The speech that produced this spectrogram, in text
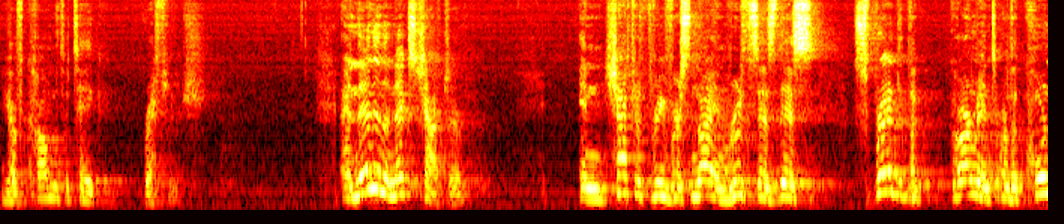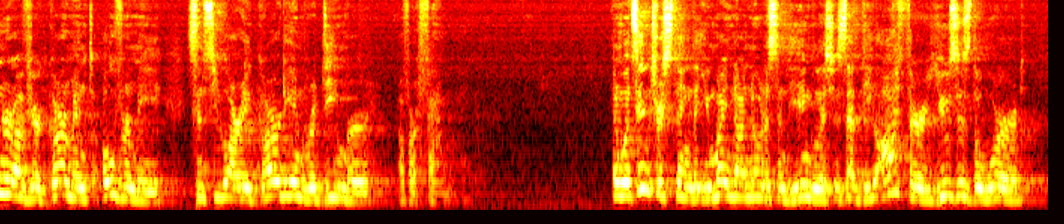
you have come to take refuge. And then in the next chapter, in chapter 3, verse 9, Ruth says this Spread the garment or the corner of your garment over me, since you are a guardian redeemer of our family. And what's interesting that you might not notice in the English is that the author uses the word,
